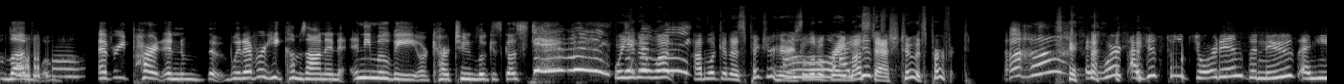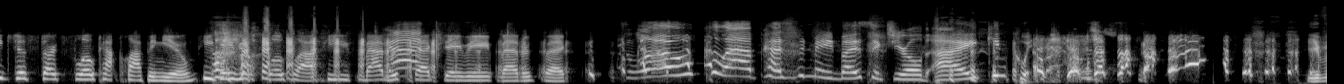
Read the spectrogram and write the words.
love every part. And the, whenever he comes on in any movie or cartoon, Lucas goes Stanley. Well, you know what? I'm looking at his picture here. He's a little Oh, gray I just- mustache too. It's perfect. Uh huh. it worked. I just told Jordan the news, and he just starts slow ca- clapping you. He gave you a slow clap. He mad respect, Jamie. Mad respect. Slow clap has been made by a six-year-old. I can quit. You've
